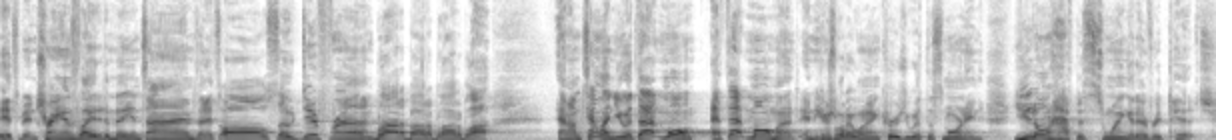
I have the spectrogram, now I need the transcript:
It's been translated a million times and it's all so different and blah, blah, blah, blah, blah. And I'm telling you, at that, moment, at that moment, and here's what I want to encourage you with this morning you don't have to swing at every pitch.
